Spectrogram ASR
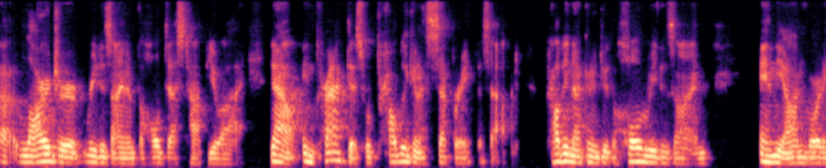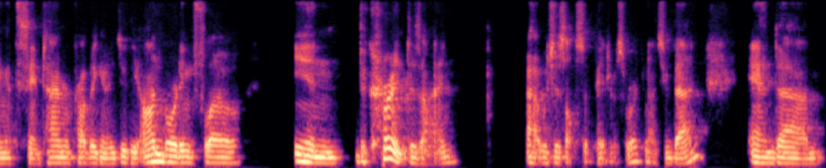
a, larger redesign of the whole desktop UI. Now, in practice, we're probably going to separate this out. Probably not going to do the whole redesign and the onboarding at the same time. We're probably going to do the onboarding flow in the current design, uh, which is also Pedro's work, not too bad. And um,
